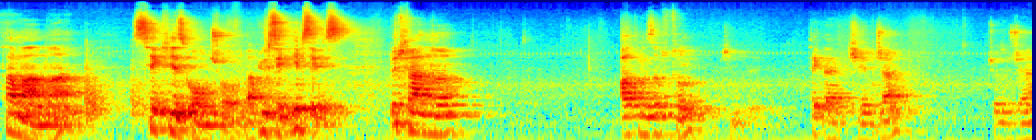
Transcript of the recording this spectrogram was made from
Tamamı 8 olmuş oldu. Bak yüksekliğim 8. Lütfen bunu aklınıza tutun. Şimdi tekrar bir şey yapacağım. Çözeceğim.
